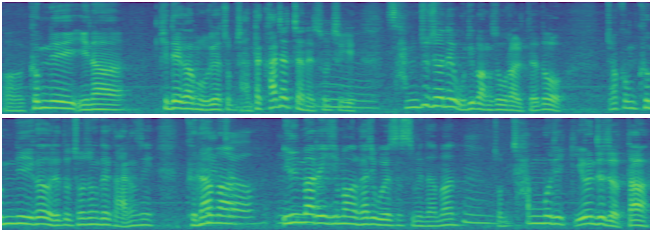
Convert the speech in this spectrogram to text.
어, 금리 인하 기대감을 우리가 좀 잔뜩 가졌잖아요. 솔직히 음. 삼 3주 전에 우리 방송을 할 때도 조금 금리가 그래도 조정될 가능성이 그나마 그렇죠. 음. 일말의 희망을 가지고 있었습니다만 음. 좀 찬물이 끼얹어졌다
